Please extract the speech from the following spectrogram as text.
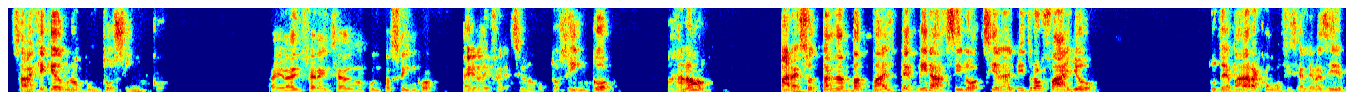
sabes que queda 1.5. Hay una diferencia de 1.5. Hay una diferencia de 1.5. Mano, para eso están ambas partes. Mira, si, lo, si el árbitro falló, tú te paras como oficial de mesa y dices,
